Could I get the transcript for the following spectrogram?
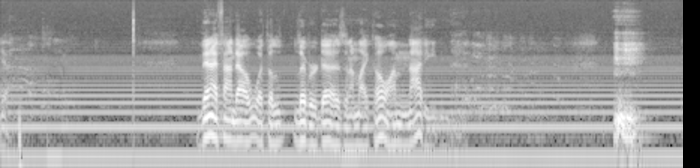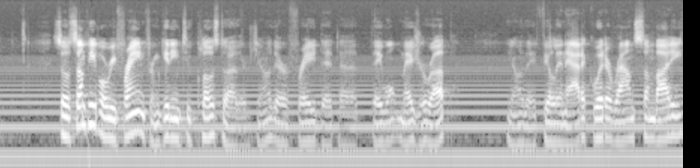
Yeah. Then I found out what the liver does, and I'm like, oh, I'm not eating that. so some people refrain from getting too close to others. You know, they're afraid that uh, they won't measure up. You know, they feel inadequate around somebody.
